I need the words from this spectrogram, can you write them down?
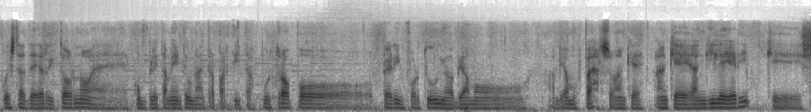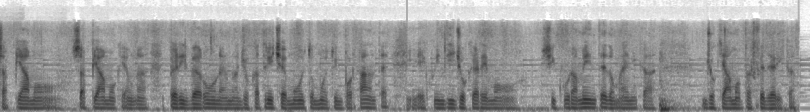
questa del ritorno è completamente un'altra partita. Purtroppo per infortunio abbiamo abbiamo perso anche, anche Anghileri che sappiamo, sappiamo che una, per il Verona è una giocatrice molto molto importante e quindi giocheremo sicuramente domenica giochiamo per Federica.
